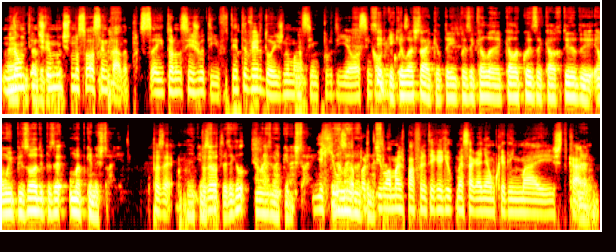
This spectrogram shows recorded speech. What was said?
não uh, tentes ver, muitos numa só assentada, porque aí torna-se enjoativo. Tenta ver dois no máximo por dia ou assim Sim, porque aquilo lá está, aquilo tem depois aquela, aquela coisa, aquela rotina de é um episódio e depois é uma pequena história. Pois é. Pois é, aquilo é mais uma pequena história. E aquilo, é a partir lá mais para a frente, é que aquilo começa a ganhar um bocadinho mais de carne.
